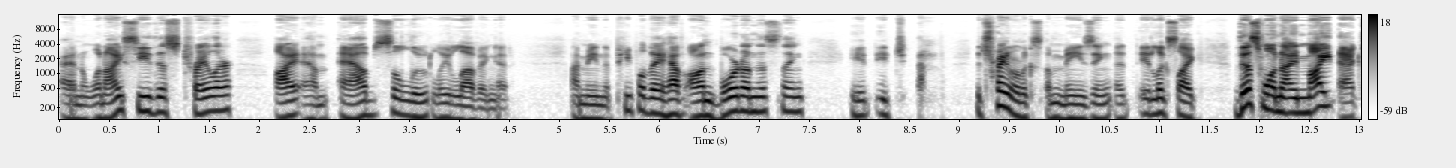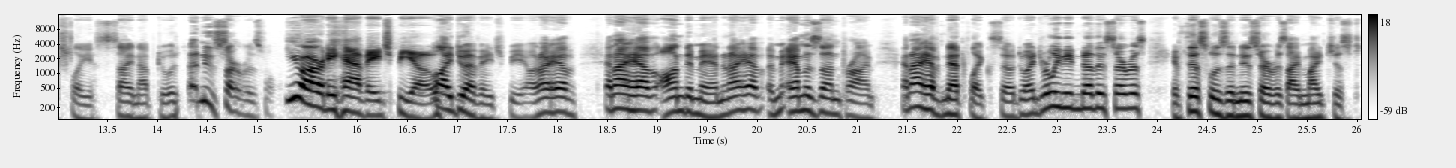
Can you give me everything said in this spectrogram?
And when I see this trailer, I am absolutely loving it. I mean, the people they have on board on this thing, it it the trailer looks amazing. It, it looks like this one I might actually sign up to a, a new service for. You already have HBO. Well, I do have HBO, and I have and I have on demand, and I have um, Amazon Prime, and I have Netflix. So, do I really need another service? If this was a new service, I might just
